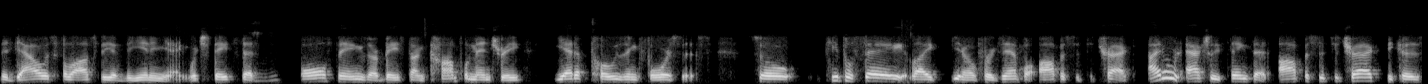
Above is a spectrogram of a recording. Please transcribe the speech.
the Taoist philosophy of the yin and yang, which states that mm-hmm. all things are based on complementary yet opposing forces. So people say, like, you know, for example, opposites attract. I don't actually think that opposites attract because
